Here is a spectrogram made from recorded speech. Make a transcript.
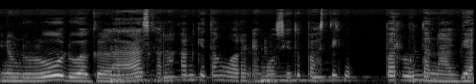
Minum dulu dua gelas karena kan kita ngeluarin emosi itu pasti perlu tenaga.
